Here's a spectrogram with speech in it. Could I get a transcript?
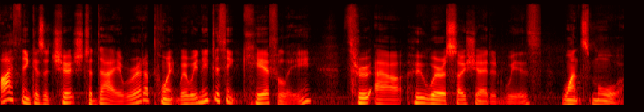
I think as a church today, we're at a point where we need to think carefully through our who we're associated with once more.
